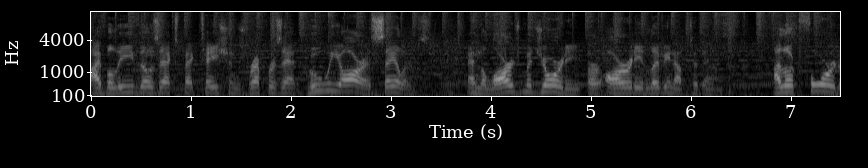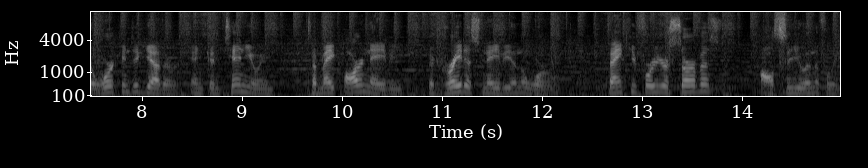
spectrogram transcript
I believe those expectations represent who we are as sailors, and the large majority are already living up to them. I look forward to working together and continuing to make our Navy the greatest Navy in the world. Thank you for your service. I'll see you in the fleet.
